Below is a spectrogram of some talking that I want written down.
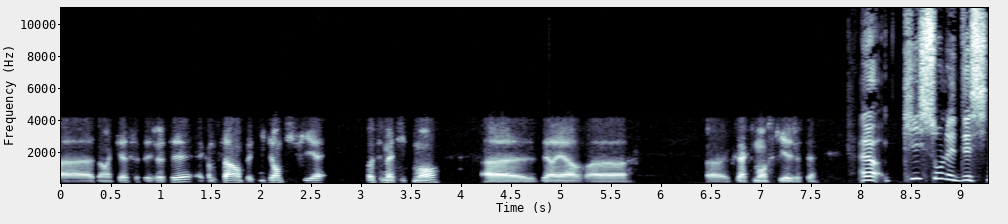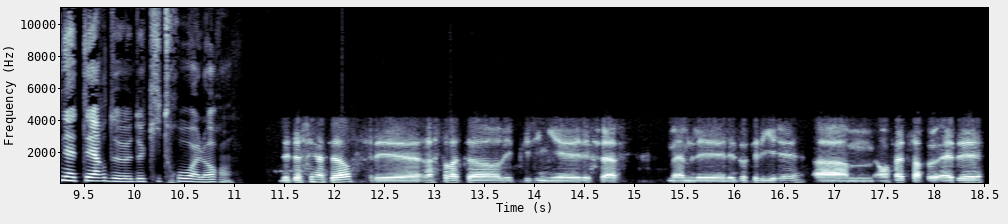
euh, dans laquelle c'était jeté. Et comme ça, on peut identifier automatiquement euh, derrière euh, exactement ce qui est jeté. Alors, qui sont les destinataires de, de Kitro alors? Les destinataires, c'est les restaurateurs, les cuisiniers, les chefs, même les, les hôteliers. en fait, ça peut aider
